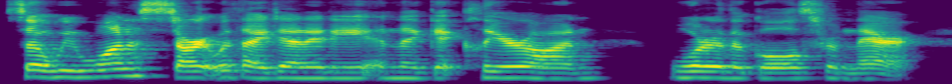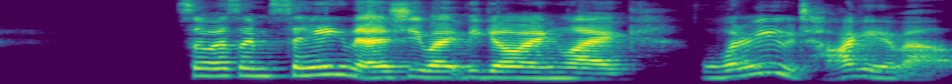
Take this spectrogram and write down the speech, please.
So we want to start with identity and then get clear on what are the goals from there. So as I'm saying this, you might be going like, what are you talking about?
